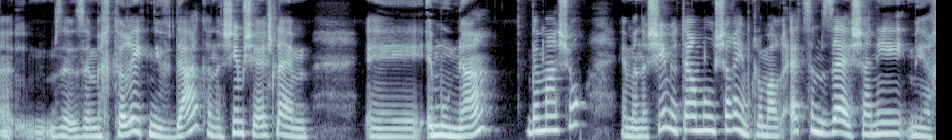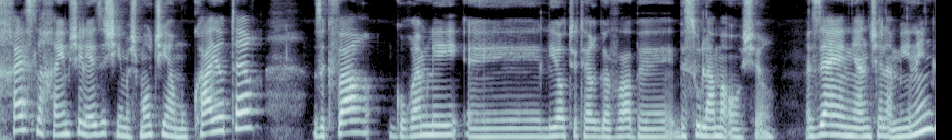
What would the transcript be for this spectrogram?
אה, זה, זה מחקרית נבדק, אנשים שיש להם אה, אמונה במשהו, הם אנשים יותר מאושרים. כלומר, עצם זה שאני מייחס לחיים שלי איזושהי משמעות שהיא עמוקה יותר, זה כבר גורם לי אה, להיות יותר גבוה ב- בסולם האושר. אז זה העניין של המינינג.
